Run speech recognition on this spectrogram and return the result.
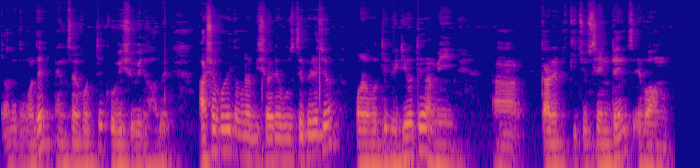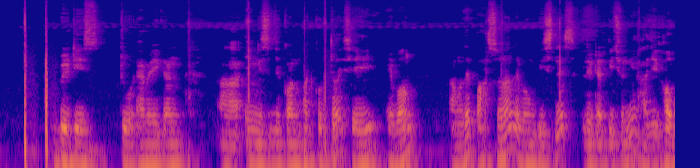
তাহলে তোমাদের অ্যান্সার করতে খুবই সুবিধা হবে। আশা করি তোমরা বিষয়টা বুঝতে পেরেছ। পরবর্তী ভিডিওতে আমি কারেক্ট কিছু সেন্টেন্স এবং ব্রিটিশ টু আমেরিকান ইংলিশে যে কনভার্ট করতে হয় সেই এবং আমাদের পার্সোনাল এবং বিজনেস লেটার কিছু নিয়ে হাজির হব।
